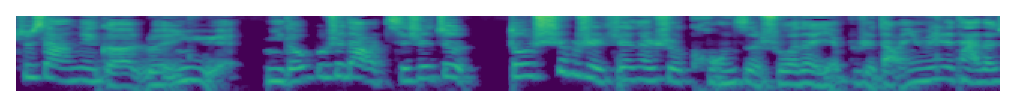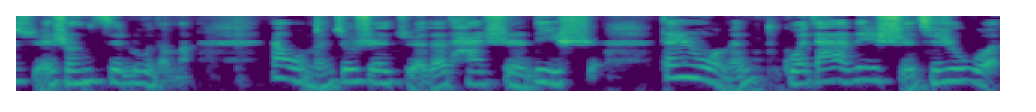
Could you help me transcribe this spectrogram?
就像那个《论语》，你都不知道，其实就都是不是真的是孔子说的也不知道，因为是他的学生记录的嘛。那我们就是觉得它是历史，但是我们国家的历史，其实我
